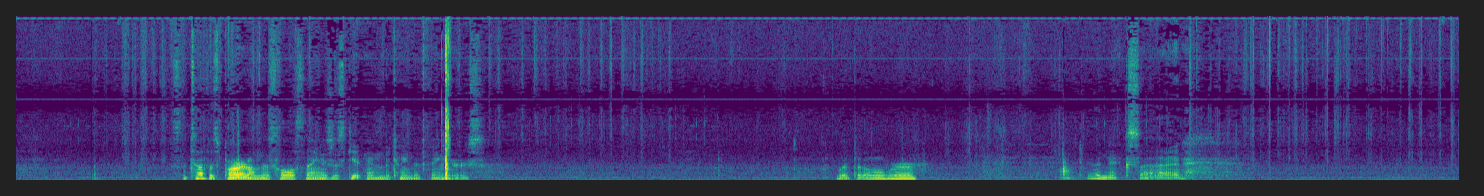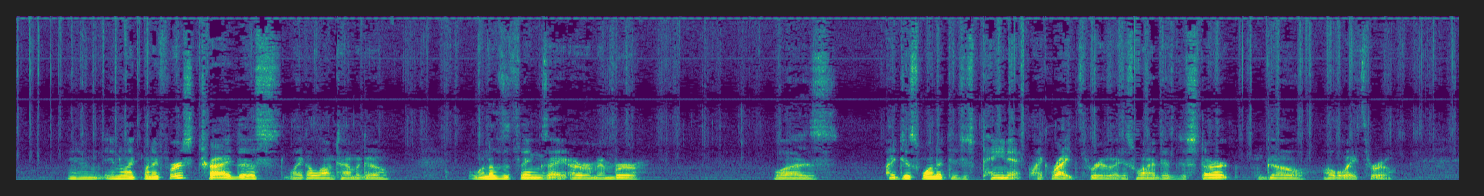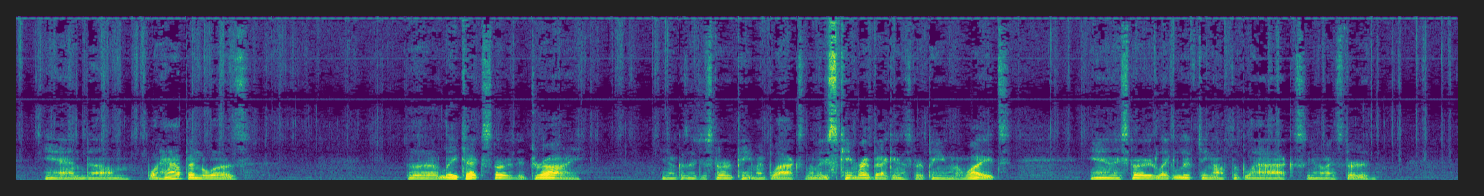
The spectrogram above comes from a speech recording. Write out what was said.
It's the toughest part on this whole thing is just getting in between the fingers. flip it over to the next side. And, you know, like when I first tried this, like a long time ago, one of the things I, I remember was I just wanted to just paint it like right through. I just wanted to just start and go all the way through. And um, what happened was the latex started to dry you know, because I just started painting my blacks, and then I just came right back in and started painting my whites, and I started like lifting off the blacks, you know, I started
